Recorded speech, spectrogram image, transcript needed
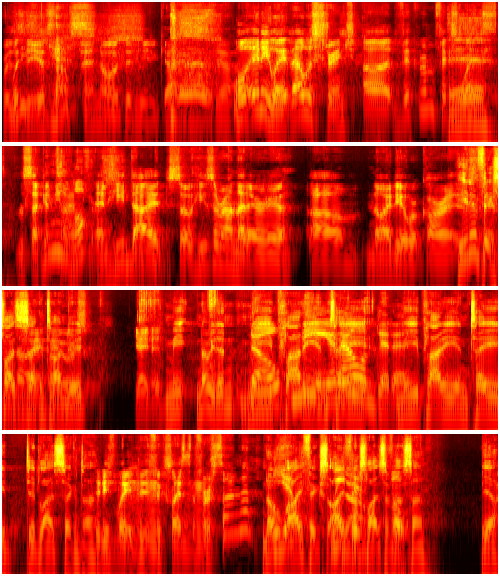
Was What did he you guess? assassin or did he guess? Yeah. Well, anyway, that was strange. Uh, Vikram fixed Eh. lights the second time, lovers? and he died. So he's around that area. Um, no idea where Kara is. He didn't fix and lights no the second time, where- dude. Yeah, he did. Me, no, he didn't. No, me, Platy, me and and Tay. Alan did it. Me, Platy, and Tay did lights second time. Did he? Wait, did he Mhm, fix lights mhm. the first time then? No, Yep, I fixed. we I fixed lights the first time. Yeah.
